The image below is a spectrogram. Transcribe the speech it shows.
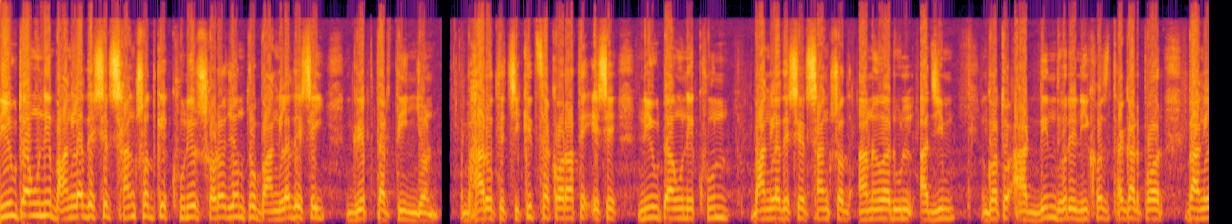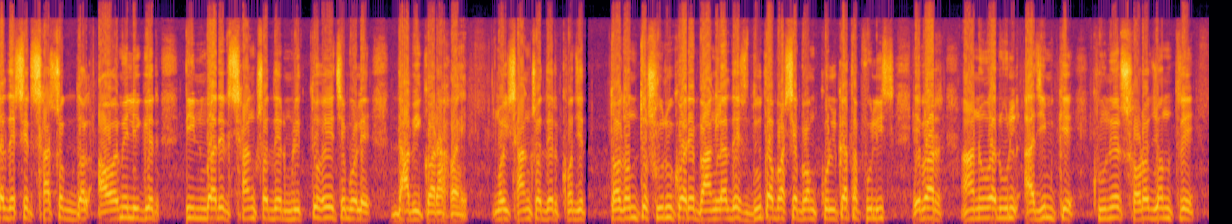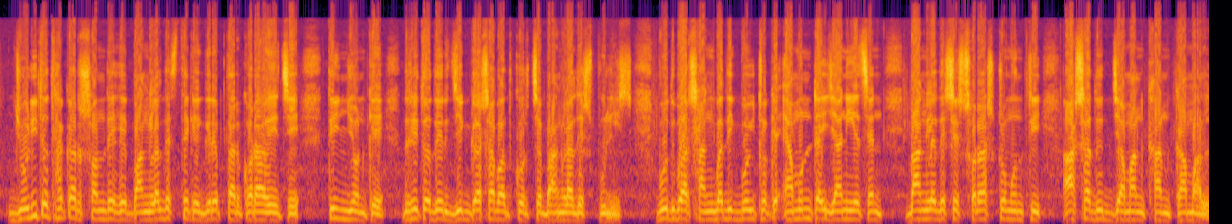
নিউ টাউনে বাংলাদেশের সাংসদকে খুনের ষড়যন্ত্র বাংলাদেশেই গ্রেপ্তার তিনজন। ভারতে চিকিৎসা করাতে এসে নিউ টাউনে খুন বাংলাদেশের সাংসদ আনোয়ারুল আজিম। গত আট দিন ধরে নিখোঁজ থাকার পর বাংলাদেশের শাসক দল আওয়ামী লীগের তিনবারের সাংসদের মৃত্যু হয়েছে বলে দাবি করা হয়। ওই সাংসদের খোঁজে তদন্ত শুরু করে বাংলাদেশ দূতাবাস এবং কলকাতা পুলিশ। এবার আনোয়ারুল আজিমকে খুনের ষড়যন্ত্রে জড়িত থাকার সন্দেহে বাংলাদেশ থেকে গ্রেপ্তার করা হয়েছে তিনজনকে ধৃতদের জিজ্ঞাসাবাদ করছে বাংলাদেশ পুলিশ। বুধবার সাংবাদিক বৈঠকে এমনটাই জানিয়েছেন বাংলাদেশের স্বরাষ্ট্রমন্ত্রী আসাদুজ্জামান খান কামাল।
